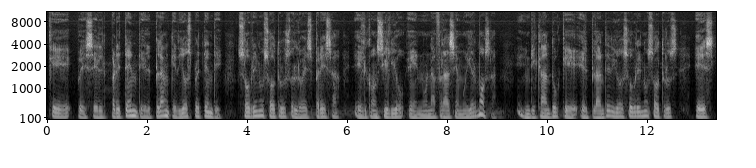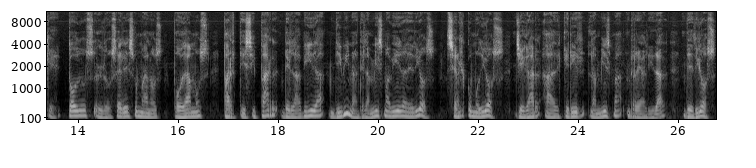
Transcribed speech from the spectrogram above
que pues Él pretende, el plan que Dios pretende sobre nosotros lo expresa el concilio en una frase muy hermosa, indicando que el plan de Dios sobre nosotros es que todos los seres humanos podamos participar de la vida divina, de la misma vida de Dios, ser como Dios, llegar a adquirir la misma realidad de Dios,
